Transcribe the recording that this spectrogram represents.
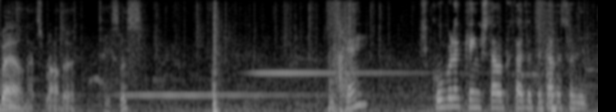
Well, that's rather tasteless. Ok. Descubra quem estava por trás do atentado da sua vida.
